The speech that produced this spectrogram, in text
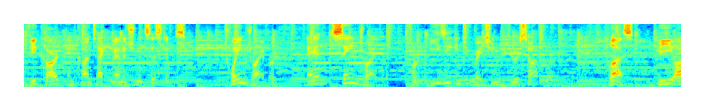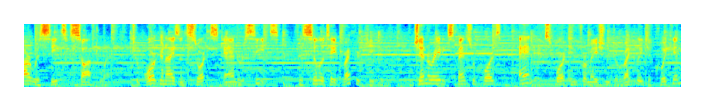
vCard, and contact management systems. Twain Driver and Sane Driver for easy integration with your software. Plus, BR Receipts software to organize and sort scanned receipts, facilitate record keeping, generate expense reports, and export information directly to Quicken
